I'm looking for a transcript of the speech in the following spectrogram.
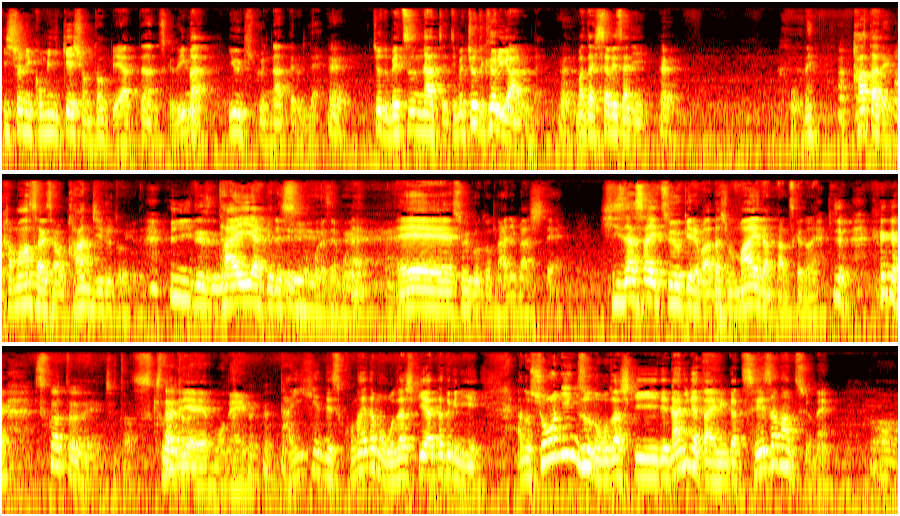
一緒にコミュニケーション取ってやってたんですけど今勇気君になってるんで、えちょっと別になってちょっと距離があるんで、ええ。また久々にえこうね肩で萬斎さんを感じるというね。え いいですね。大役ですよこれでもね。ねええそういうことになりまして膝さえ強ければ私も前だったんですけどね。スクワットでちょっとスクワットいやいやもうね大変です。この間もお座敷やった時にあの少人数のお座敷で何が大変かって正座なんですよね。あ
